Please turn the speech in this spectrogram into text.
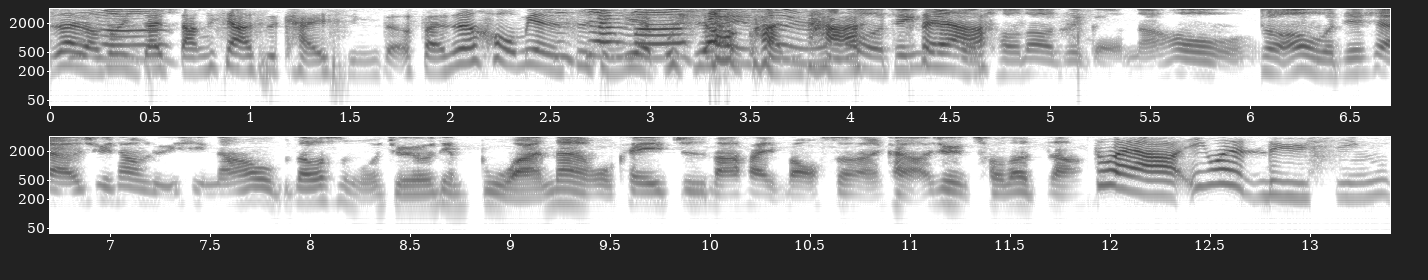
代表说你在当下是开心的。反正后面的事情你也不需要管它。如果今天我抽到这个，然后说哦，我接下来要去一趟旅行，然后我不知道为什么我觉得有点不安，那我可以就是麻烦你帮我算算看，就你抽到这张。对啊，因为旅行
